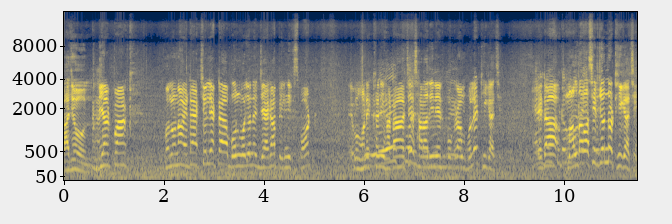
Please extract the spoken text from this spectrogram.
কাজল ডিয়ার পার্ক হলো না এটা অ্যাকচুয়ালি একটা বনভোজনের জায়গা পিকনিক স্পট এবং অনেকখানি হাঁটা আছে। সারাদিনের প্রোগ্রাম হলে ঠিক আছে। এটা মালদাবাসীর জন্য ঠিক আছে।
